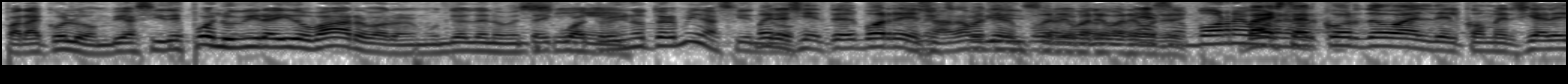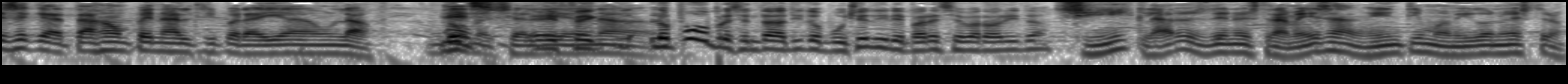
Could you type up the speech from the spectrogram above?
para Colombia si después le hubiera ido bárbaro en el Mundial del 94 Sí. y no termina siendo Bueno, sí, entonces borre eso, borre, borre, borre. Eso, borre. borre, Va a estar. Córdoba, el del comercial ese que ataja un penalti por ahí a un lado. De ¿Lo puedo presentar a Tito Puchetti, le parece, Barbarita? Sí, claro, es de nuestra mesa, un íntimo amigo nuestro.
